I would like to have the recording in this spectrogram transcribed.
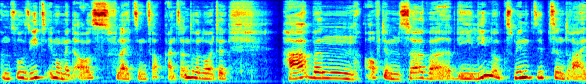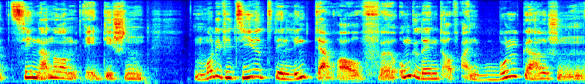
und so sieht es im Moment aus. Vielleicht sind es auch ganz andere Leute haben auf dem Server die Linux Mint 17.3 Nanorm Edition modifiziert, den Link darauf äh, umgelenkt auf einen bulgarischen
